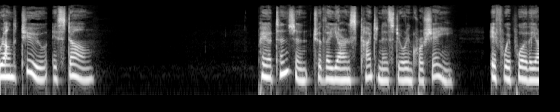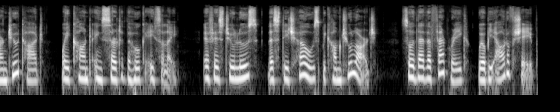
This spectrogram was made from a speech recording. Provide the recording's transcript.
Round 2 is done. Pay attention to the yarn's tightness during crocheting. If we pull the yarn too tight, we can't insert the hook easily. If it's too loose, the stitch holes become too large, so that the fabric will be out of shape.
